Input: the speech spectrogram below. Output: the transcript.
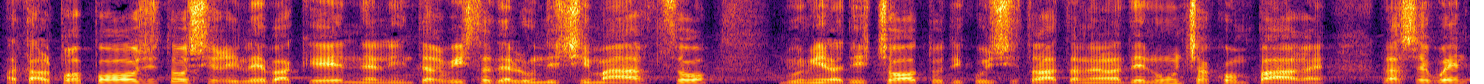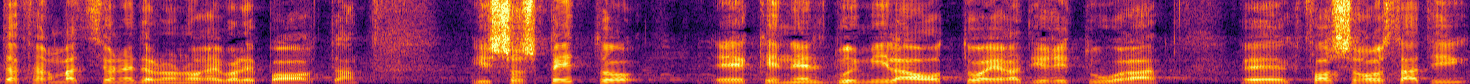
A tal proposito si rileva che nell'intervista dell'11 marzo 2018, di cui si tratta nella denuncia, compare la seguente affermazione dell'onorevole Porta. Il sospetto è che nel 2008 era addirittura, eh, fossero stati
